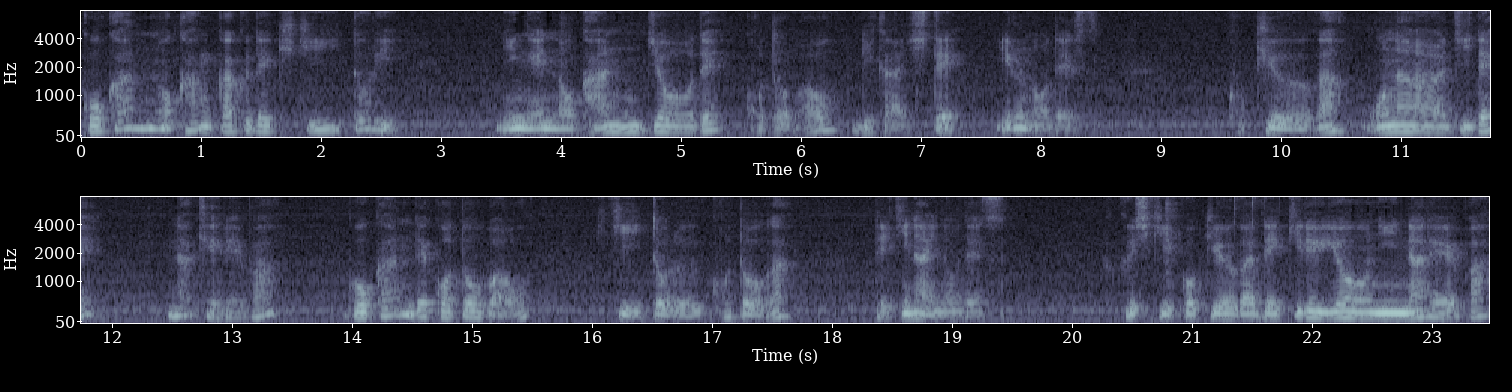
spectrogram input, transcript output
五感の感覚で聞き取り人間の感情で言葉を理解しているのです。呼吸が同じでなければ五感で言葉を聞き取ることができないのです。腹式呼吸ができるようになれば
